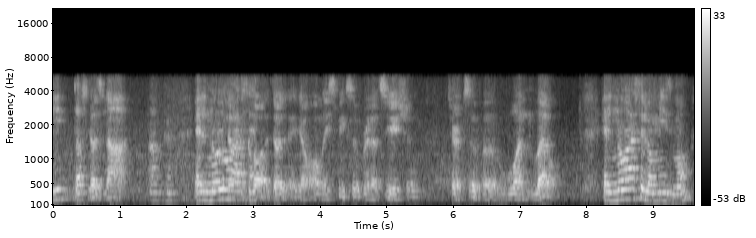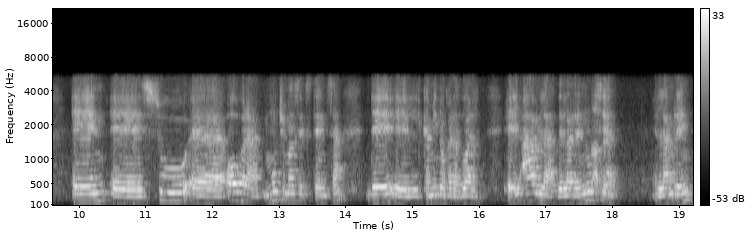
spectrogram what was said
He does, Does not. Ah, ok. Él no lo hace. call- does- you know, only speaks of renunciation in terms of uh, one level. Él no hace lo mismo en eh, su eh, obra mucho más extensa del camino gradual. Él habla de la renuncia, el Amrim,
